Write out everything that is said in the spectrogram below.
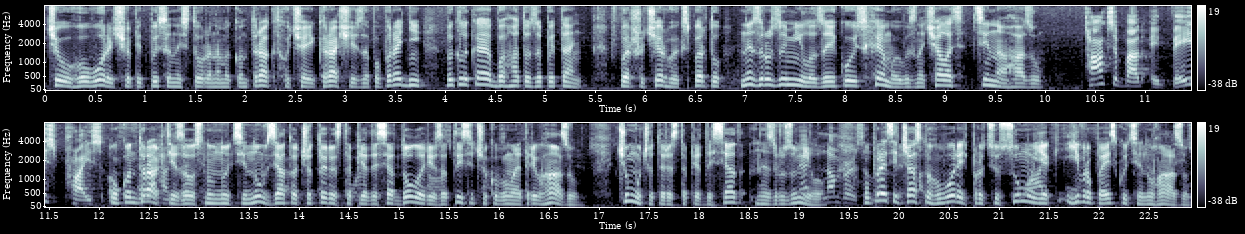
Чоу говорить, що підписаний сторонами контракт, хоча й кращий за попередній, викликає багато запитань. В першу чергу експерту не зрозуміло, за якою схемою визначалась ціна газу. У контракті за основну ціну взято 450 доларів за тисячу кубометрів газу. Чому 450 – незрозуміло. У пресі часто говорять про цю суму як європейську ціну газу.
